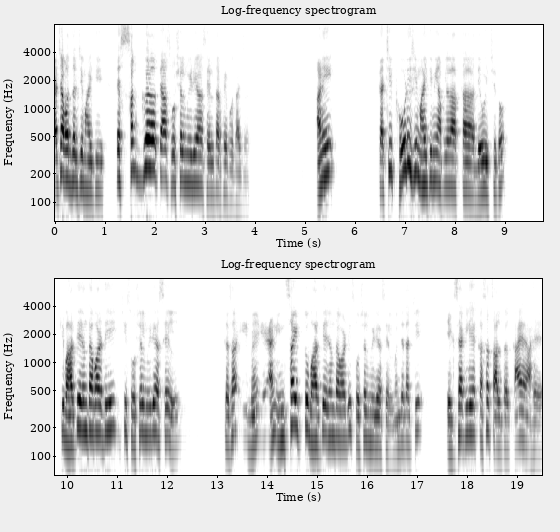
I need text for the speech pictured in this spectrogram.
त्याच्याबद्दलची माहिती हे सगळं त्या सोशल मीडिया सेलतर्फे पोचायचं. आणि त्याची थोडीशी माहिती मी आपल्याला आत्ता देऊ इच्छितो की भारतीय जनता पार्टीची सोशल मीडिया सेल त्याचा and insight to Bharatiya Janata party social media cell म्हणजे त्याची एक्झॅक्टली हे कसं चालतं काय आहे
